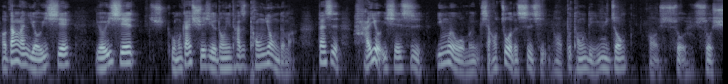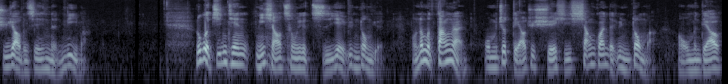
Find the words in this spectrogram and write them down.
好，当然有一些有一些我们该学习的东西，它是通用的嘛。但是还有一些是因为我们想要做的事情哦，不同领域中哦所所需要的这些能力嘛。如果今天你想要成为一个职业运动员哦，那么当然我们就得要去学习相关的运动嘛哦，我们得要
